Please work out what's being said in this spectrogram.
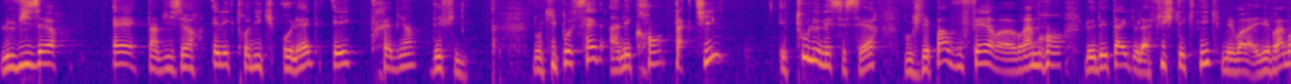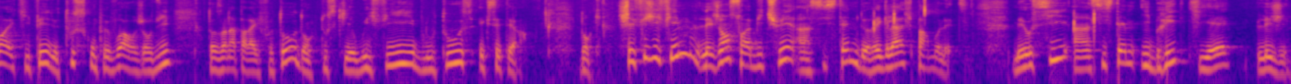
Le viseur est un viseur électronique OLED et très bien défini. Donc il possède un écran tactile et tout le nécessaire. Donc je ne vais pas vous faire euh, vraiment le détail de la fiche technique, mais voilà, il est vraiment équipé de tout ce qu'on peut voir aujourd'hui dans un appareil photo, donc tout ce qui est Wi-Fi, Bluetooth, etc. Donc chez Fujifilm, les gens sont habitués à un système de réglage par molette, mais aussi à un système hybride qui est léger.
